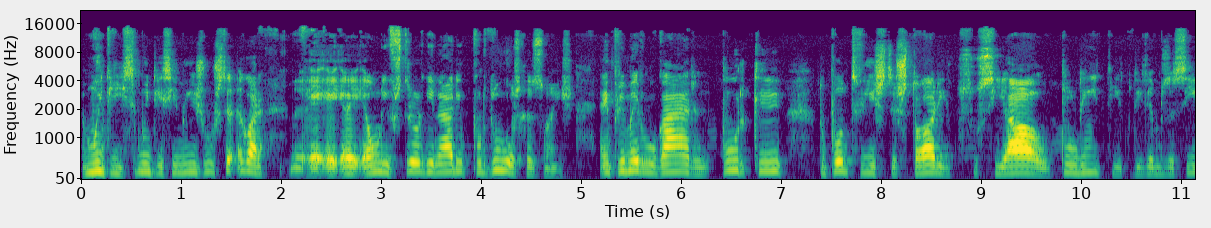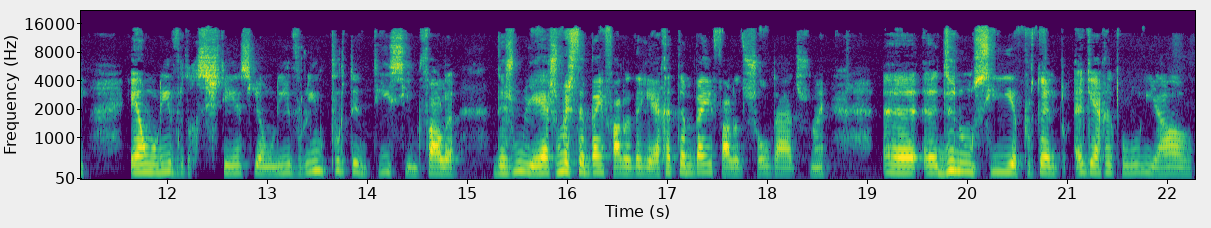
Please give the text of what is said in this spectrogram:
muitíssimo, muitíssimo injusta. Agora, é, é, é, um livro extraordinário por duas razões. Em primeiro lugar, porque, do ponto de vista histórico, social, político, digamos assim, é um livro de resistência, é um livro importantíssimo. Fala das mulheres, mas também fala da guerra, também fala dos soldados, não é? Denuncia, portanto, a guerra colonial,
